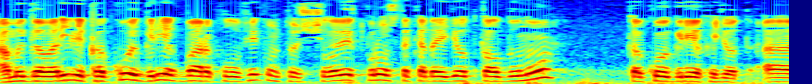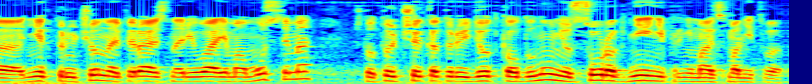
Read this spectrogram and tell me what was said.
А мы говорили, какой грех баракулуфикум, то есть человек просто, когда идет к колдуну, какой грех идет, а некоторые ученые, опираясь на рива има муслима, что тот человек, который идет к колдуну, у него 40 дней не принимается молитва.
